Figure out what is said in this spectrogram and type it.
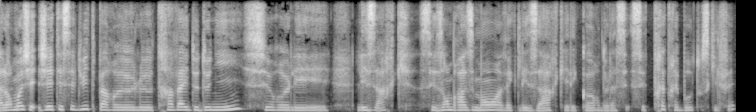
Alors moi, j'ai été séduite par euh, le travail de Denis sur euh, les les arcs, ces embrasements avec les arcs et les cordes. Là, c'est- très très beau tout ce qu'il fait.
